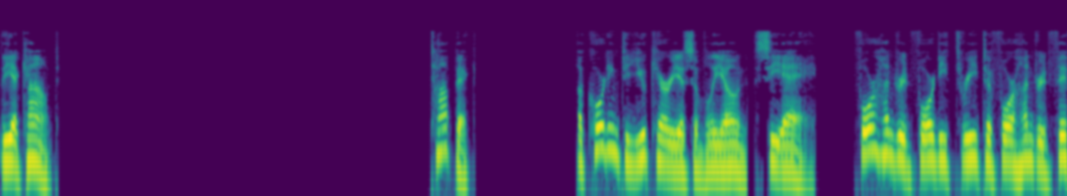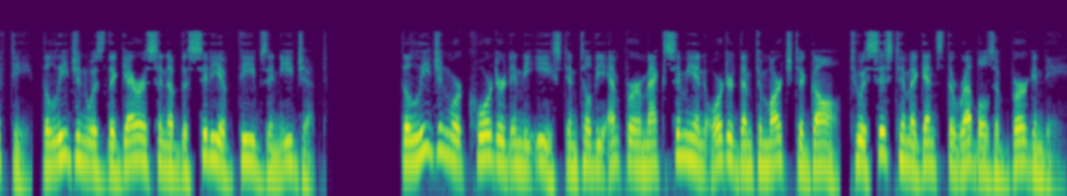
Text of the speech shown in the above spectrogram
The account According to Eucharius of Lyon, ca. 443–450, the legion was the garrison of the city of Thebes in Egypt. The legion were quartered in the east until the Emperor Maximian ordered them to march to Gaul, to assist him against the rebels of Burgundy.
